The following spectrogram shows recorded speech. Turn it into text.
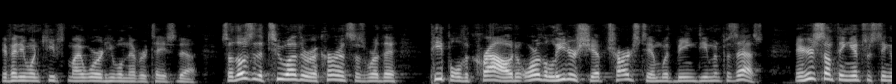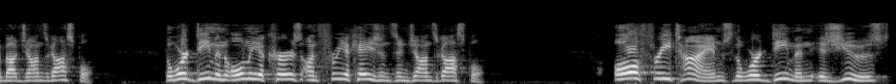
if anyone keeps my word, he will never taste death. So those are the two other occurrences where the people, the crowd, or the leadership charged him with being demon possessed. Now here's something interesting about John's gospel. The word demon only occurs on three occasions in John's gospel. All three times the word demon is used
